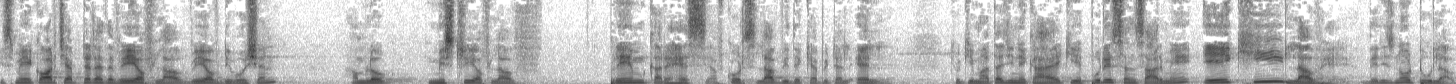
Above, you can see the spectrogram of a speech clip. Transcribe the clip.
इसमें एक और चैप्टर है the way of love way of devotion हम लोग मिस्ट्री ऑफ़ लव प्रेम का रहस्य of course love with a capital L क्योंकि माता जी ने कहा है कि ये पूरे संसार में एक ही लव है। There is no two love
